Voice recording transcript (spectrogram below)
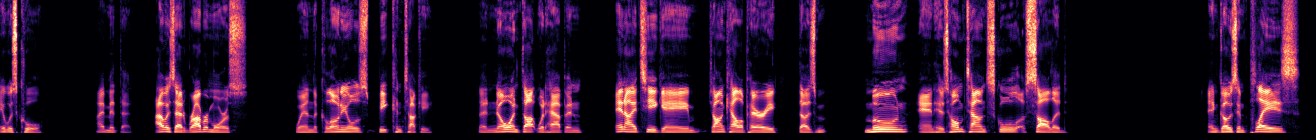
It was cool. I admit that. I was at Robert Morris when the Colonials beat Kentucky, and no one thought would happen. NIT game. John Calipari does Moon and his hometown school of solid and goes and plays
